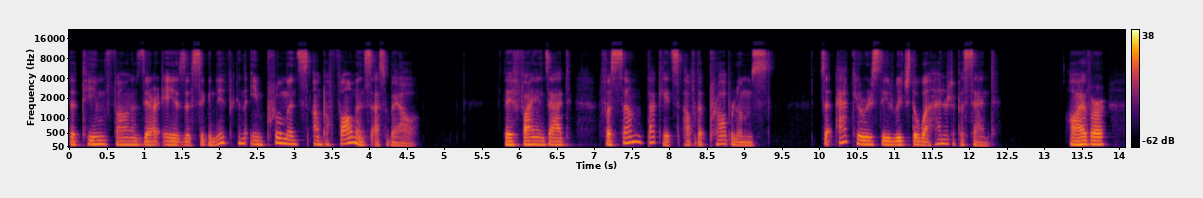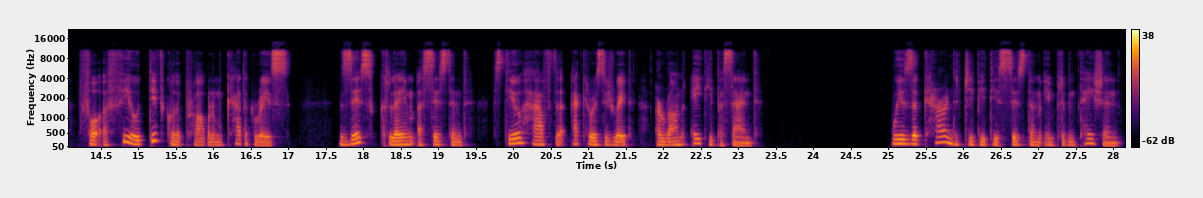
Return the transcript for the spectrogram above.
the team found there is significant improvements on performance as well. They find that for some buckets of the problems, the accuracy reached 100%. However, for a few difficult problem categories, this claim assistant still have the accuracy rate around 80%. With the current GPT system implementation,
